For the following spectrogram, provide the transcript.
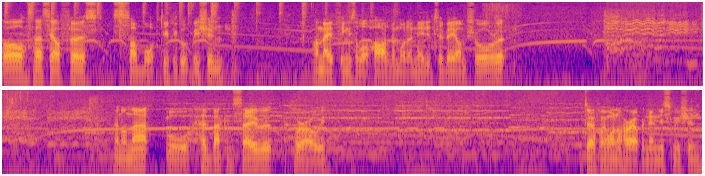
Well, that's our first somewhat difficult mission. I made things a lot harder than what it needed to be, I'm sure of it. And on that, we'll head back and save it. Where are we? Definitely want to hurry up and end this mission.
